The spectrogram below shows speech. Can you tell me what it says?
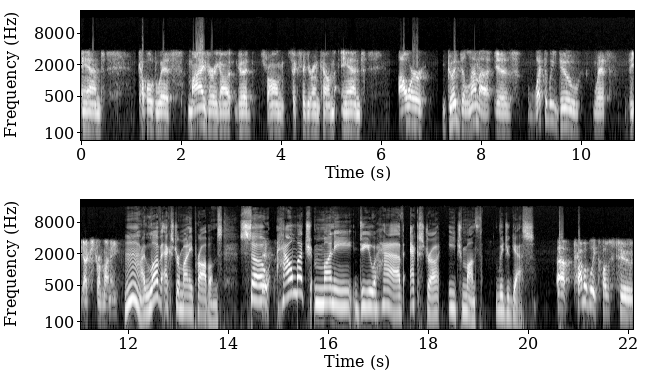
and coupled with my very good, strong six figure income. And our good dilemma is what do we do with the extra money. Mm, I love extra money problems. So, how much money do you have extra each month, would you guess? Uh, probably close to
